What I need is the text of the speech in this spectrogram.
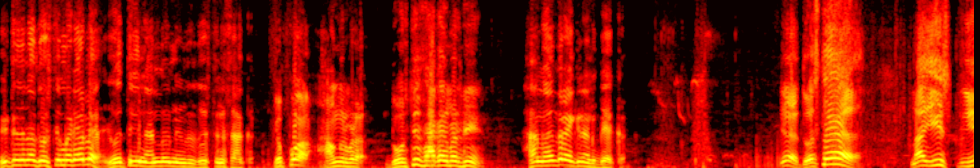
ಇಟ್ಟು ದಿನ ದೋಸ್ತಿ ಮಾಡ್ಯಾರಲ್ಲ ಇವತ್ತಿಗೆ ನನ್ನ ನಿನ್ನ ದೋಸ್ತಿನ ಸಾಕು. ಯಪ್ಪ ಹಂಗೆ ಬೇಡ. ದೋಸ್ತಿ ಸಾಕಾಗಿ ಬೇಡ ನೀ. ಹಂಗಂದ್ರೆ ಆಕೆ ನನಗೆ ಬೇಕು. ಏ ದೋಸ್ತ ನಾ ಈ ಈ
